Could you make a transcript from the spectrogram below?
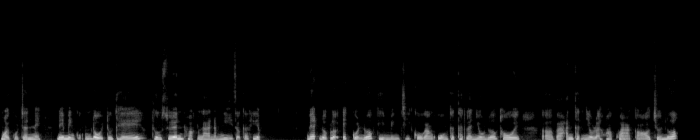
mỏi cổ chân này, nên mình cũng đổi tư thế thường xuyên hoặc là nằm nghỉ giữa các hiệp. Biết được lợi ích của nước thì mình chỉ cố gắng uống thật thật là nhiều nước thôi ờ, và ăn thật nhiều loại hoa quả có chứa nước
